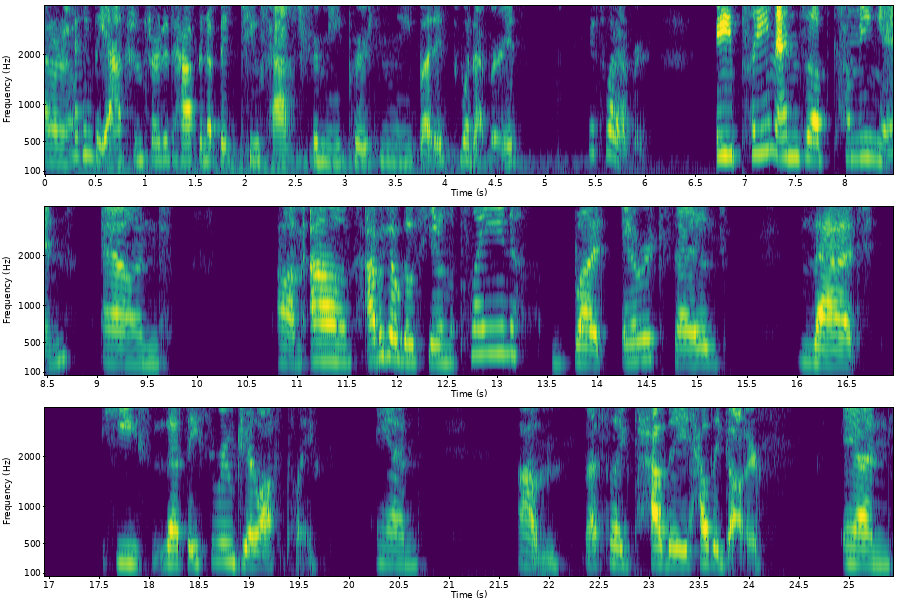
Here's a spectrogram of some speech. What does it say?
I don't know. I think the action started to happen a bit too fast for me personally, but it's whatever. It's it's whatever. A plane ends up coming in, and um, um, Abigail goes to get on the plane, but Eric says that he that they threw Jill off the plane, and um, that's like how they how they got her, and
